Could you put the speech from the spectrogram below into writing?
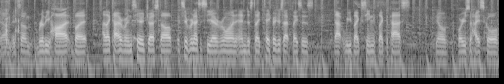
Um, it's um, really hot, but I like how everyone's here dressed up. It's super nice to see everyone and just like take pictures at places that we've like seen for like the past, you know, four years of high school.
